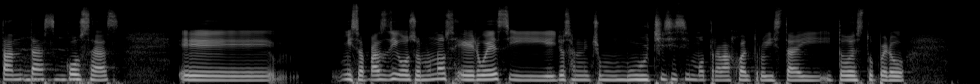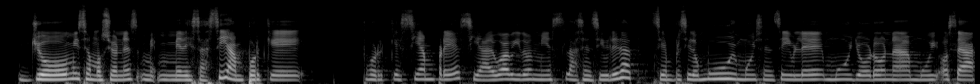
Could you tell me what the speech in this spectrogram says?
tantas cosas. Eh, mis papás, digo, son unos héroes y ellos han hecho muchísimo trabajo altruista y, todo esto, pero yo mis emociones me deshacían porque porque siempre, si algo ha habido en mí es la sensibilidad. Siempre he sido muy, muy sensible, muy llorona, muy, o sea,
